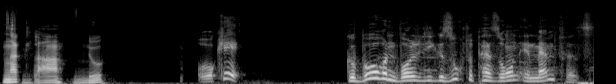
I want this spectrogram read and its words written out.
Na klar. Nu. Okay. Geboren wurde die gesuchte Person in Memphis.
